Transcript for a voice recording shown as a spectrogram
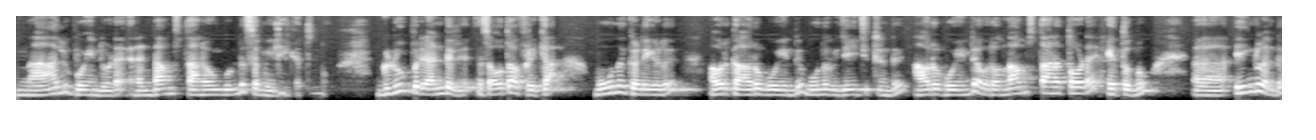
നാല് പോയിന്റോടെ രണ്ടാം സ്ഥാനവും കൊണ്ട് സെമിയിലേക്ക് എത്തുന്നു ഗ്രൂപ്പ് രണ്ടിൽ സൗത്ത് ആഫ്രിക്ക മൂന്ന് കളികൾ അവർക്ക് ആറ് പോയിന്റ് മൂന്ന് വിജയിച്ചിട്ടുണ്ട്. ആറ് പോയിന്റ് അവർ ഒന്നാം സ്ഥാനത്തോടെ എത്തുന്നു. ഇംഗ്ലണ്ട്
